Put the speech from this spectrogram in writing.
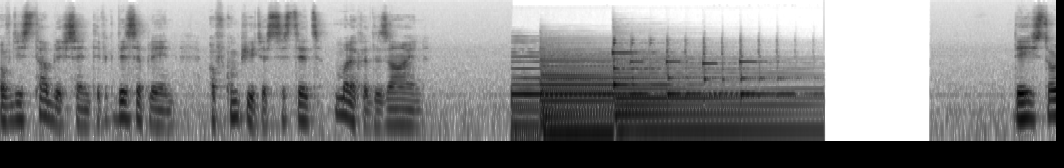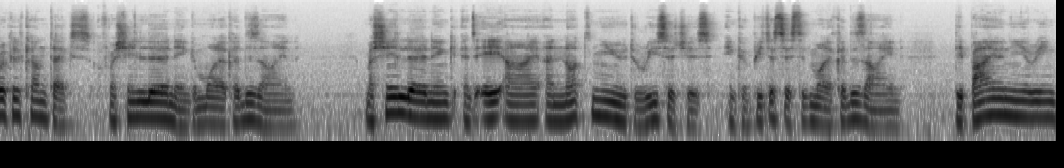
of the established scientific discipline of computer assisted molecular design. The historical context of machine learning and molecular design. Machine learning and AI are not new to researchers in computer assisted molecular design. The pioneering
